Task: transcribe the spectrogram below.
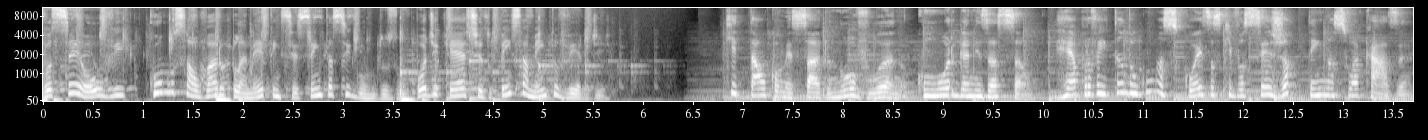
Você ouve Como Salvar o Planeta em 60 Segundos, um podcast do Pensamento Verde. Que tal começar o novo ano com organização, reaproveitando algumas coisas que você já tem na sua casa?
